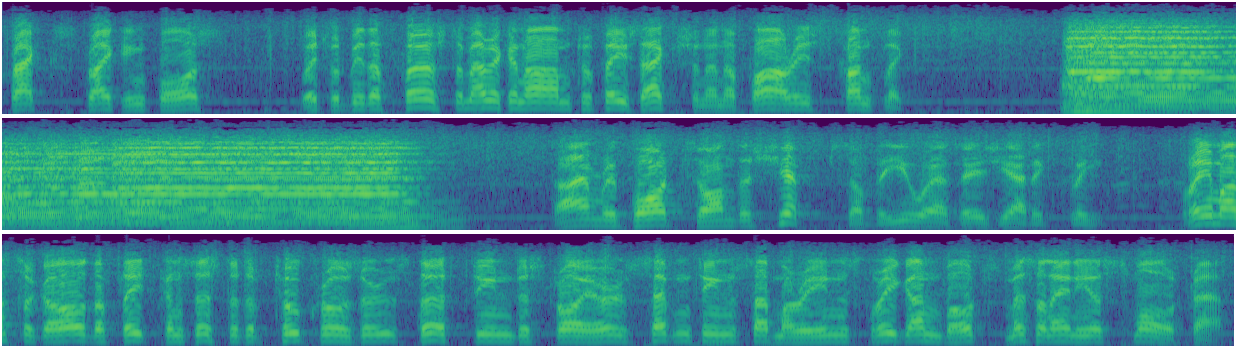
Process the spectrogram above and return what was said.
crack striking force, which would be the first American arm to face action in a Far East conflict. Time reports on the ships of the U.S. Asiatic Fleet. Three months ago, the fleet consisted of two cruisers, 13 destroyers, 17 submarines, three gunboats, miscellaneous small craft.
